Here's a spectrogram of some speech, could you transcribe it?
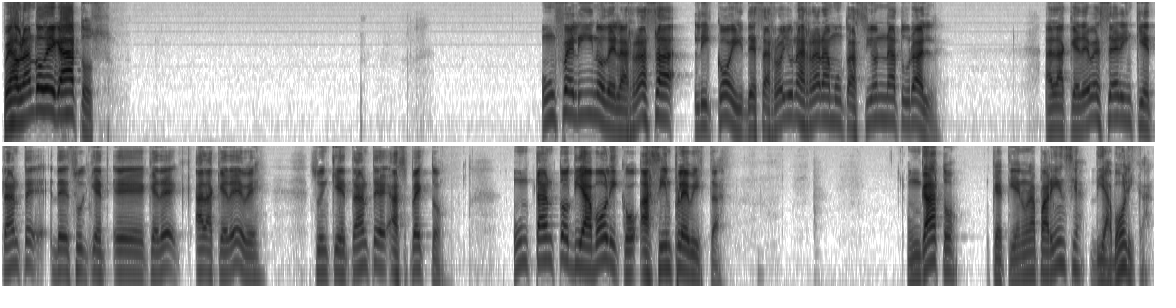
Pues hablando de gatos. Un felino de la raza Licoi desarrolla una rara mutación natural a la que debe ser inquietante de su eh, a la que debe su inquietante aspecto, un tanto diabólico a simple vista. Un gato que tiene una apariencia diabólica.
